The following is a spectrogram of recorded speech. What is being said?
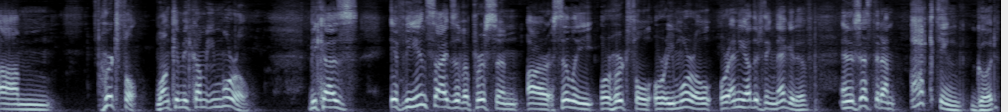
um, hurtful. One can become immoral. Because if the insides of a person are silly or hurtful or immoral or any other thing negative, and it's just that I'm acting good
